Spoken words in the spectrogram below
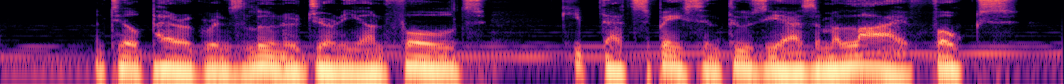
Until Peregrine's lunar journey unfolds, keep that space enthusiasm alive, folks.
